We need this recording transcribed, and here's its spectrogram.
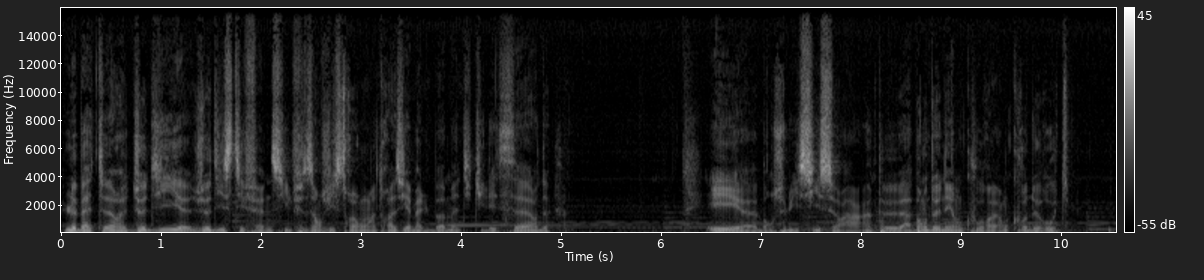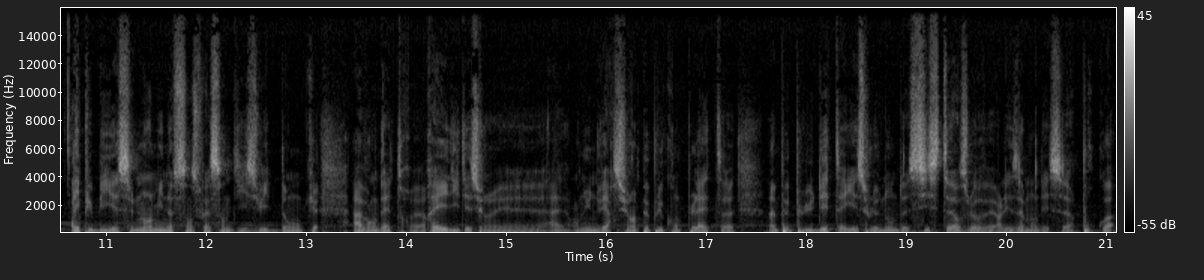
Le batteur Jody, Jody Stephens. Ils enregistreront un troisième album intitulé Third. Et euh, bon, celui-ci sera un peu abandonné en cours, en cours de route et publié seulement en 1978, donc avant d'être réédité sur, euh, en une version un peu plus complète, un peu plus détaillée sous le nom de Sisters Lover, les amants des sœurs. Pourquoi?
